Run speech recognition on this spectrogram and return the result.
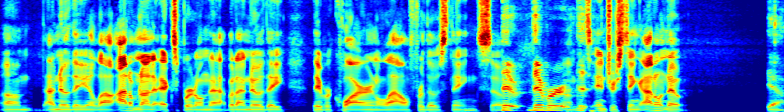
Um, I know they allow. I'm not an expert on that, but I know they they require and allow for those things. So There, there were um, it's interesting. I don't know. Yeah.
